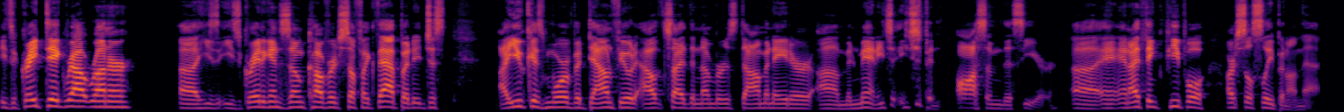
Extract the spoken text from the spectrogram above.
he's a great dig route runner. Uh, he's he's great against zone coverage, stuff like that. But it just Aiyuk is more of a downfield, outside the numbers dominator. Um, and man, he's he's just been awesome this year. Uh, and, and I think people are still sleeping on that.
